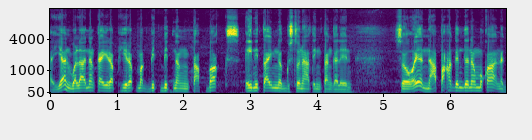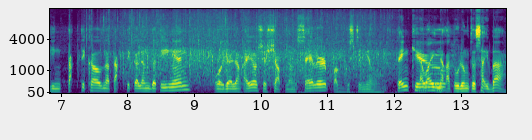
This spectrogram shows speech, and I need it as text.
ayan, wala nang kahirap-hirap magbitbit ng top box anytime na gusto nating tanggalin. So ayan, napakaganda ng muka, naging tactical na tactical ang datingan. Order lang kayo sa shop ng seller pag gusto nyo. Thank you! Naway nakatulong to sa iba.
